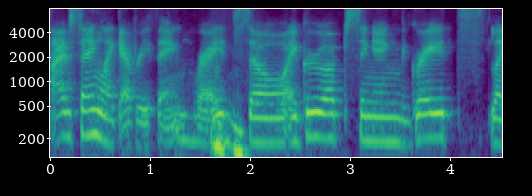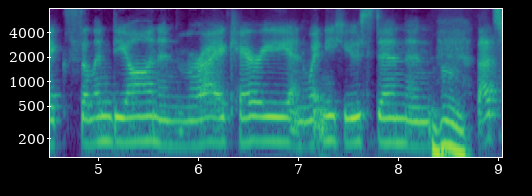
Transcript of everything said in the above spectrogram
I've sang like everything, right? Mhm. So, I grew up singing the greats like Celine Dion and Mariah Carey and Whitney Houston, and Mhm. that's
